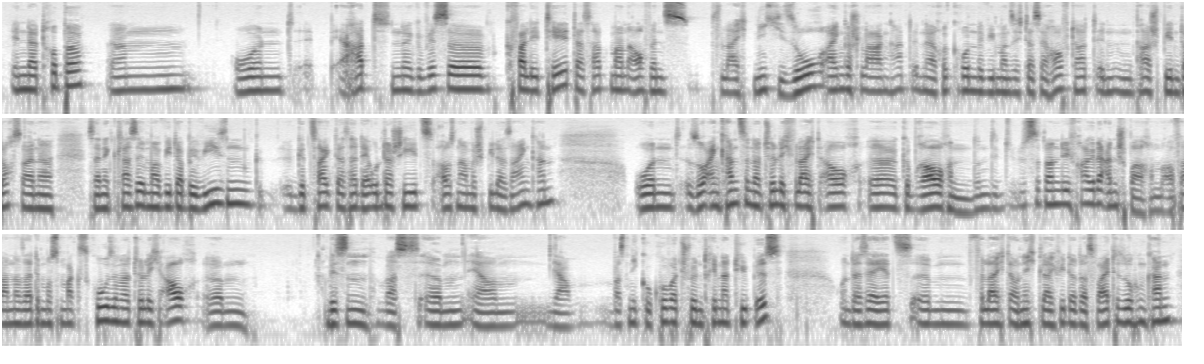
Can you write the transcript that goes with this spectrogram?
in der Truppe. Ähm, und er hat eine gewisse Qualität, das hat man auch, wenn es vielleicht nicht so eingeschlagen hat in der Rückrunde, wie man sich das erhofft hat, in ein paar Spielen doch seine, seine Klasse immer wieder bewiesen, gezeigt, dass er der Unterschiedsausnahmespieler sein kann. Und so einen kannst du natürlich vielleicht auch äh, gebrauchen. Dann ist dann die Frage der Ansprache. Und auf der anderen Seite muss Max Kruse natürlich auch ähm, wissen, was ähm, er, ja, was Nico Kovac für ein Trainertyp ist und dass er jetzt ähm, vielleicht auch nicht gleich wieder das Weite suchen kann.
